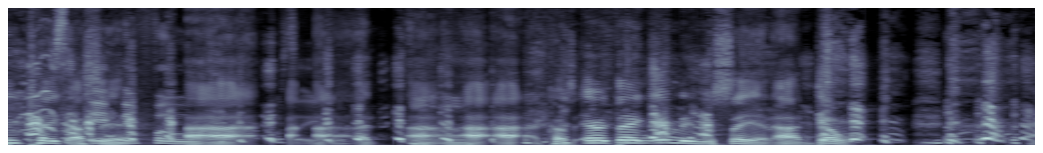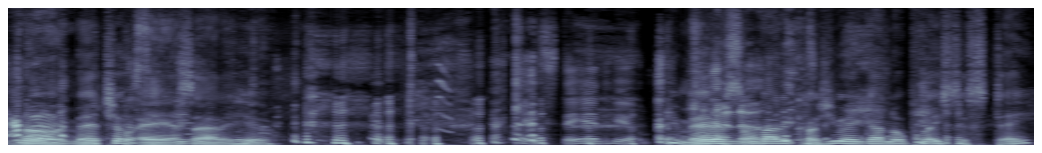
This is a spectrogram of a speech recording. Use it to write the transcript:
you take?" I said, "I, I, I, I, because everything in me was saying, I don't." No, man, get your ass out of here. I can't stand him. You mad at somebody because you ain't got no place to stay?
